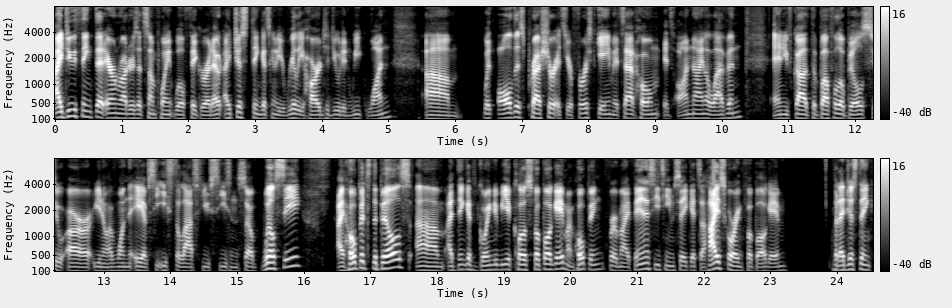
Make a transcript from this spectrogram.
I do think that Aaron Rodgers at some point will figure it out. I just think it's going to be really hard to do it in week one. Um, with all this pressure, it's your first game, it's at home, it's on 9 11, and you've got the Buffalo Bills who are, you know, have won the AFC East the last few seasons. So we'll see. I hope it's the Bills. Um, I think it's going to be a close football game. I'm hoping for my fantasy team's sake, it's a high scoring football game. But I just think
